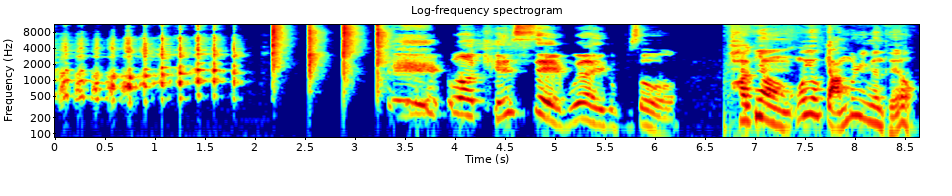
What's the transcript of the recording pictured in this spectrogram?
와 개쎄. 뭐야 이거 무서워. 아 그냥 어이없게 안 물리면 돼요.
